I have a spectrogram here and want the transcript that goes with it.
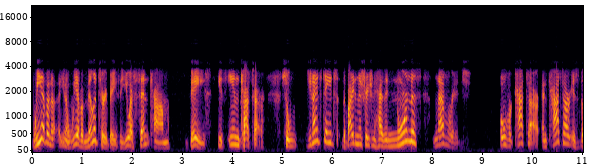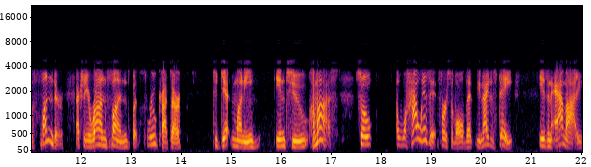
We have a, you know, we have a military base, the U.S. CENTCOM base is in Qatar. So the United States, the Biden administration has enormous leverage over Qatar, and Qatar is the funder. Actually, Iran funds, but through Qatar, to get money into Hamas. So, uh, how is it, first of all, that the United States is an ally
